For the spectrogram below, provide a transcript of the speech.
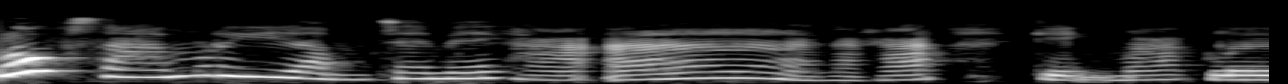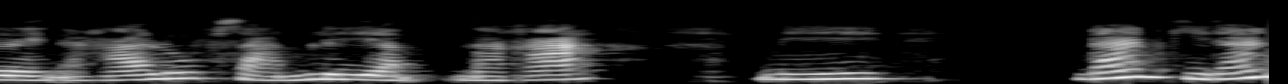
รูปสามเหลี่ยมใช่ไหมคะอ่านะคะ เก่งมากเลยนะคะ รูปสามเหลี่ยมนะคะ มีด้านกี่ด้าน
